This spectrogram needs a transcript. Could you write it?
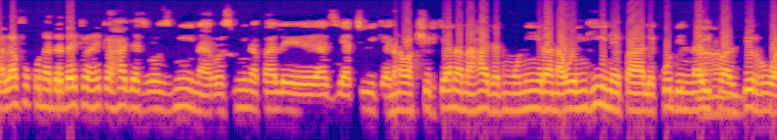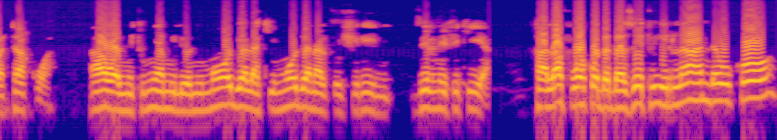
alafu kuna dada yetu anaitwa Hajat Rosmina, Rosmina pale Aziatik, na wakishirikiana na Hajat Munira na wengine pale, kundi linaitwa Albiru Albirru wa Taqwa. Hao walinitumia milioni moja laki moja na elfu ishirini zilinifikia. Halafu wako dada zetu Irlanda huko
